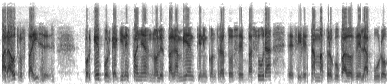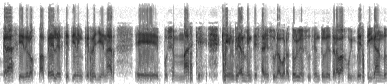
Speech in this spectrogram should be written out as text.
para otros países. ¿Por qué? Porque aquí en España no les pagan bien, tienen contratos eh, basura, es decir, están más preocupados de la burocracia y de los papeles que tienen que rellenar, eh, pues más que, que en realmente estar en su laboratorio, en su centro de trabajo investigando.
